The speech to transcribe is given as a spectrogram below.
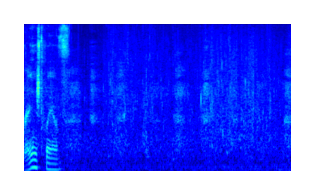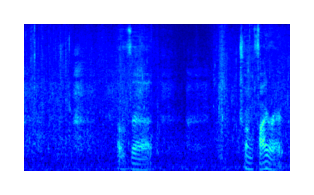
ranged way of... of, uh, throwing fire out.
